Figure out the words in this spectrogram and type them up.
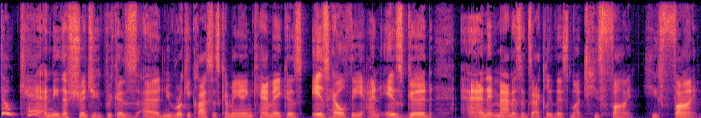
don't care, and neither should you, because a new rookie class is coming in. Cam Akers is healthy and is good, and it matters exactly this much. He's fine. He's fine.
